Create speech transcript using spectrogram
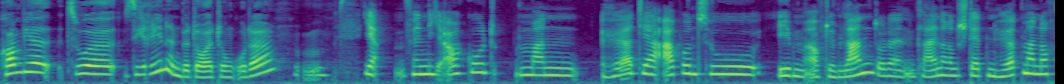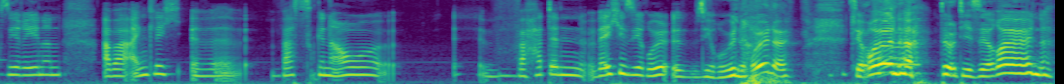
kommen wir zur Sirenenbedeutung, oder? Ja, finde ich auch gut. Man hört ja ab und zu eben auf dem Land oder in kleineren Städten hört man noch Sirenen, aber eigentlich, äh, was genau äh, hat denn, welche Sirö äh, Siröne? Röne. Siröne, du, die Siröne.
